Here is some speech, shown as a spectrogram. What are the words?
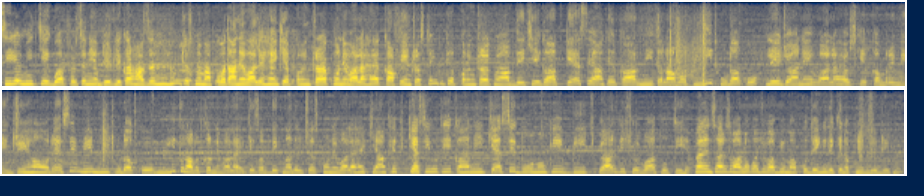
Serial मीत की एक बार फिर से नई अपडेट लेकर हाजिर हैं हम, जिसमें हम आपको बताने वाले हैं कि अपकमिंग ट्रैक होने वाला है। काफ़ी इंटरेस्टिंग क्योंकि अपकमिंग ट्रैक में आप देखिएगा कैसे आखिरकार मीत अलावत मीत हुडा को ले जाने वाला है उसके कमरे में। जी हाँ और ऐसे में मीत हुडा को मीत अलावत करने वाला है कि सब देखना दिलचस्प होने वाला है कि आखिर कैसी होती है कहानी, कैसे दोनों के बीच प्यार की शुरुआत होती है। इन सारे सवालों का जवाब भी हम आपको देंगे, लेकिन अपनी अगली अपडेट में।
